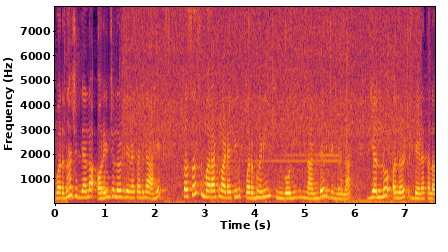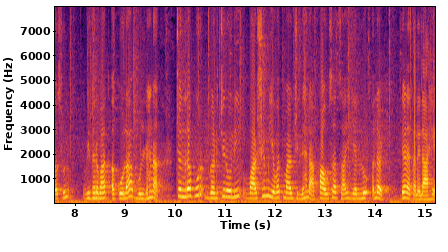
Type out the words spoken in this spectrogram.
वर्धा जिल्ह्याला ऑरेंज अलर्ट देण्यात आलेला आहे. तसंच मराठवाड्यातील परभणी हिंगोली नांदेड जिल्ह्याला येल्लो अलर्ट देण्यात आला असून विदर्भात अकोला बुलढाणा चंद्रपूर गडचिरोली वाशिम यवतमाळ जिल्ह्याला पावसाचा येल्लो अलर्ट देण्यात आलेला आहे.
